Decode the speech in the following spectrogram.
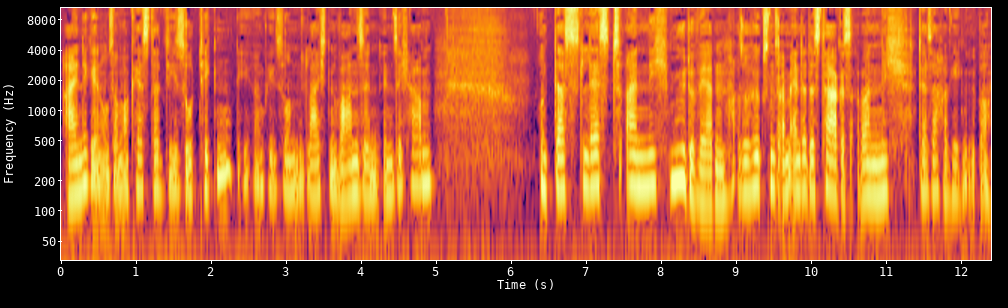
einige in unserem Orchester, die so ticken, die irgendwie so einen leichten Wahnsinn in sich haben. Und das lässt einen nicht müde werden. Also höchstens am Ende des Tages, aber nicht der Sache gegenüber.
